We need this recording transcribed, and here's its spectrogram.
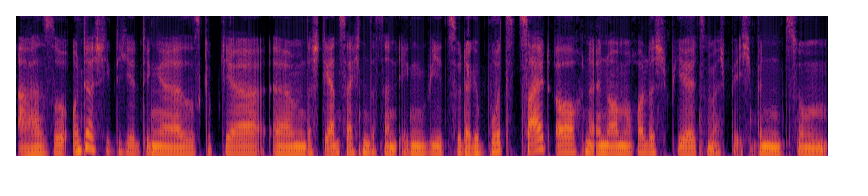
Also unterschiedliche Dinge. Also es gibt ja ähm, das Sternzeichen, das dann irgendwie zu der Geburtszeit auch eine enorme Rolle spielt. Zum Beispiel, ich bin zum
